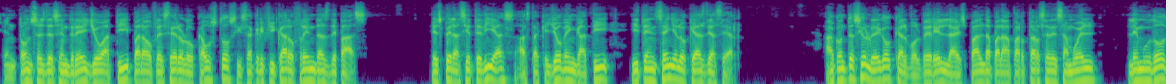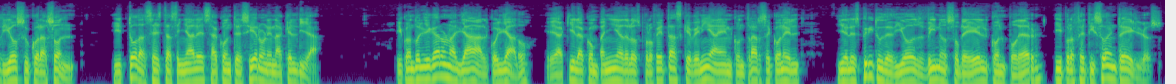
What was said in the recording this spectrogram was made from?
Entonces descenderé yo a ti para ofrecer holocaustos y sacrificar ofrendas de paz. Espera siete días hasta que yo venga a ti y te enseñe lo que has de hacer. Aconteció luego que al volver él la espalda para apartarse de Samuel, le mudó Dios su corazón, y todas estas señales acontecieron en aquel día. Y cuando llegaron allá al collado, he aquí la compañía de los profetas que venía a encontrarse con él, y el Espíritu de Dios vino sobre él con poder, y profetizó entre ellos.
